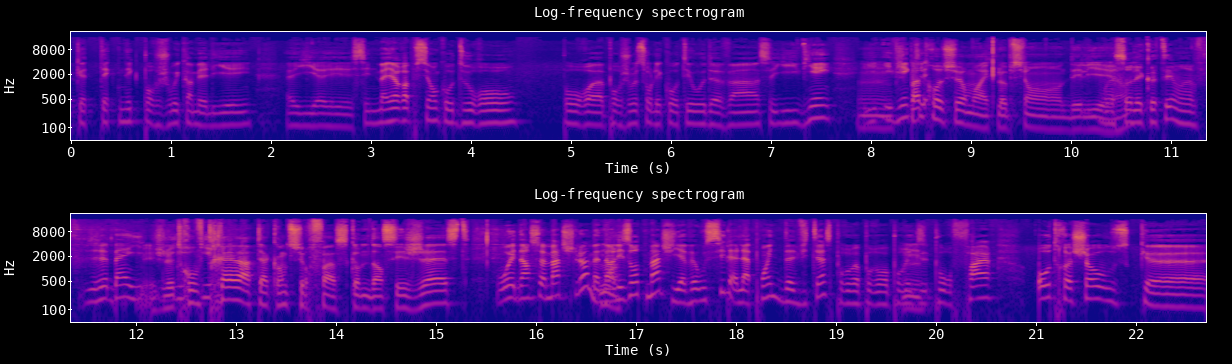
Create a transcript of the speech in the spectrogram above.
que techniques pour jouer comme ailier. Il, c'est une meilleure option qu'Oduro pour, euh, pour jouer sur les côtés au devant. Il vient, il- Hmm, il, Je suis vient pas trop sûr, moi, avec l'option ouais, hein. sur les côtés, moi, Ben, il- Je le il- trouve il- très attaquant de surface, comme dans ses gestes. Oui, dans ce match-là, mais dans les autres matchs, il y avait aussi la, la pointe de vitesse pour, pour, pour, ex- Mm. pour faire autre chose que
